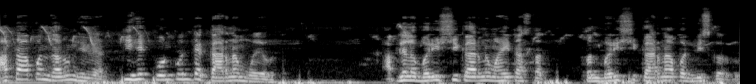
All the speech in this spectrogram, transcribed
आता आपण जाणून घेऊयात की हे कोणकोणत्या कारणामुळे होतं. आपल्याला बरीचशी कारणं माहीत असतात पण बरीचशी कारणं आपण मिस करतो.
